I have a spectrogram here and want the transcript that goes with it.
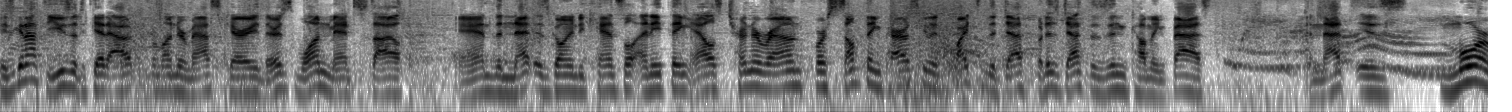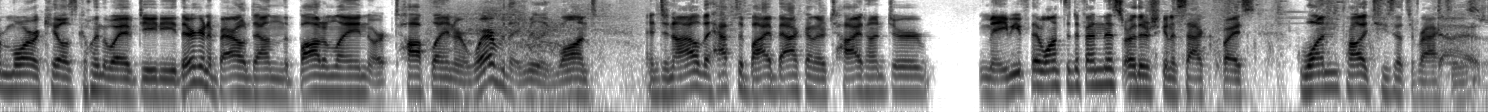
He's gonna have to use it to get out from under Masakari. There's one Manta Style, and the net is going to cancel anything else. Turn around for something. Paris is gonna fight to the death, but his death is incoming fast. And that is more and more kills going the way of DD. They're gonna barrel down the bottom lane or top lane or wherever they really want. And Denial, they have to buy back on their Tidehunter maybe if they want to defend this, or they're just going to sacrifice one, probably two sets of Raxes.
